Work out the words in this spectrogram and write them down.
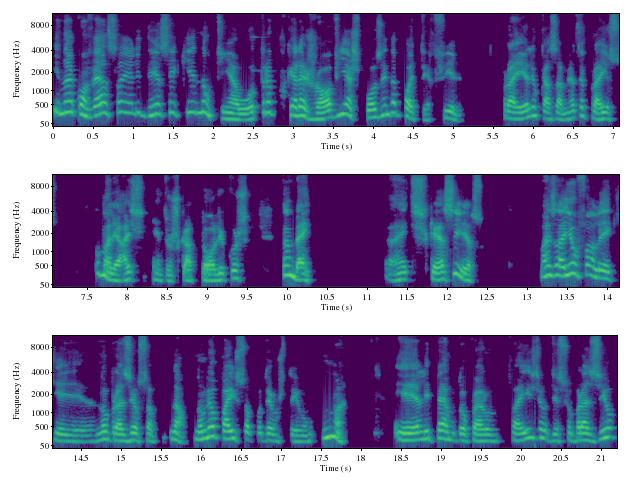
E na conversa ele disse que não tinha outra, porque ele é jovem e a esposa ainda pode ter filho. Para ele, o casamento é para isso. Como, aliás, entre os católicos também. A gente esquece isso. Mas aí eu falei que no Brasil só. Não, no meu país só podemos ter uma. E ele perguntou qual era o país, eu disse o Brasil.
